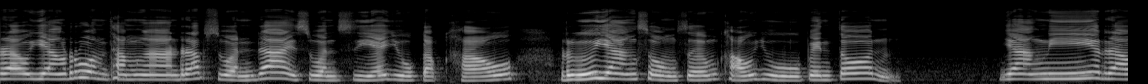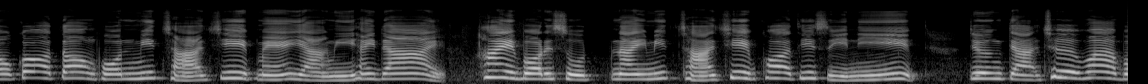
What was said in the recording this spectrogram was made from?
เรายังร่วมทำงานรับส่วนได้ส่วนเสียอยู่กับเขา หรือยังส่งเสริมเขาอยู่เป็นต้น อย่างนี้เราก็ต้องพ้นมิจฉาชีพแม้อย่างนี้ให้ได้ ให้บริสุทธิ์ในมิจฉาชีพข้อที่สี่นี้ จึงจะชื่อว่าบ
